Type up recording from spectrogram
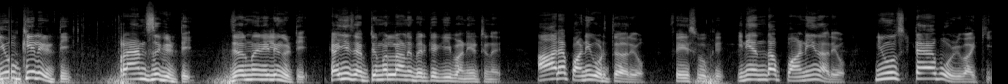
യു കെയിൽ കിട്ടി ഫ്രാൻസ് കിട്ടി ജർമ്മനിയിലും കിട്ടി. കഴിഞ്ഞ സെപ്റ്റംബറിലാണ് ഇവർക്കൊക്കെ ഈ പണി കിട്ടുന്നത് ആരാ പണി കൊടുത്തത് അറിയോ? ഫേസ്ബുക്ക് ഇനി എന്താ പണി എന്നറിയോ ന്യൂസ് ടാബ് ഒഴിവാക്കി.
